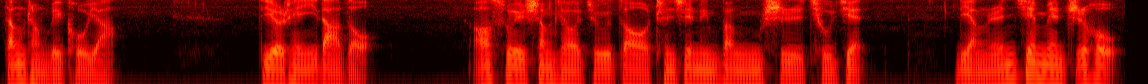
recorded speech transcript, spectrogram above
当场被扣押。第二天一大早，阿斯韦上校就到陈锡林办公室求见。两人见面之后，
